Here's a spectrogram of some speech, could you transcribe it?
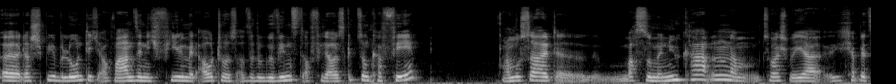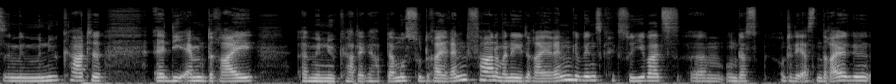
äh, das Spiel belohnt dich auch wahnsinnig viel mit Autos. Also du gewinnst auch viel. Aber es gibt so ein Café, da musst du halt, äh, machst so Menükarten, dann, zum Beispiel, ja, ich habe jetzt eine Menükarte äh, die M3 äh, Menükarte gehabt. Da musst du drei Rennen fahren und wenn du die drei Rennen gewinnst, kriegst du jeweils, ähm, und das unter die ersten drei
